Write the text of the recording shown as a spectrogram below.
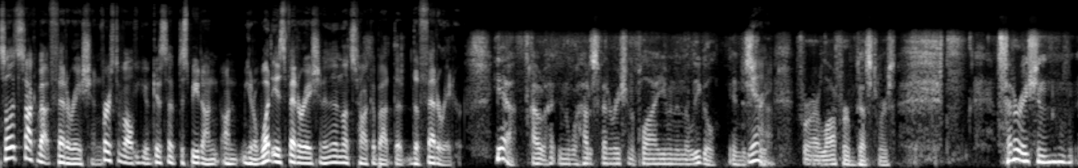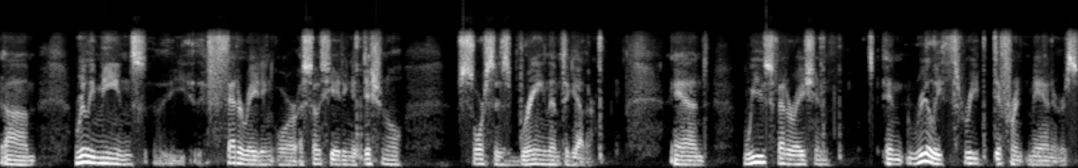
So let's talk about federation. First of all, you get us up to speed on on you know what is federation, and then let's talk about the the federator. Yeah, how how does federation apply even in the legal industry yeah. for our law firm customers? Federation um, really means federating or associating additional sources, bringing them together, and we use federation in really three different manners.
